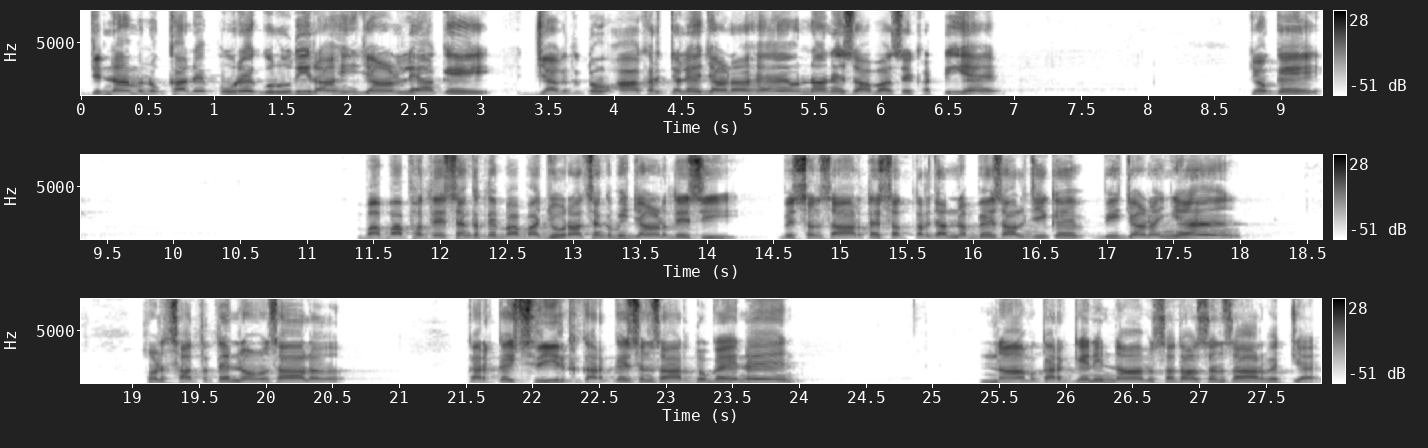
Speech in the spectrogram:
ਜਿਨ੍ਹਾਂ ਮਨੁੱਖਾਂ ਨੇ ਪੂਰੇ ਗੁਰੂ ਦੀ ਰਾਹੀਂ ਜਾਣ ਲਿਆ ਕਿ ਜਗਤ ਤੋਂ ਆਖਰ ਚਲੇ ਜਾਣਾ ਹੈ, ਉਹਨਾਂ ਨੇ ਸਾਬਾਸੇ ਖੱਟੀ ਹੈ। ਕਿਉਂਕਿ ਬਾਬਾ ਫਤਿਹ ਸਿੰਘ ਤੇ ਬਾਬਾ ਜੋਰਾ ਸਿੰਘ ਵੀ ਜਾਣਦੇ ਸੀ ਵੀ ਸੰਸਾਰ ਤੇ 70 ਜਾਂ 90 ਸਾਲ ਜੀ ਕੇ ਵੀ ਜਾਣਾ ਹੀ ਹੈ ਹੁਣ 7 ਤੇ 9 ਸਾਲ ਕਰਕੇ ਸਰੀਰਕ ਕਰਕੇ ਸੰਸਾਰ ਤੋਂ ਗਏ ਨੇ। ਨਾਮ ਕਰਕੇ ਨਹੀਂ, ਨਾਮ ਸਦਾ ਸੰਸਾਰ ਵਿੱਚ ਹੈ।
